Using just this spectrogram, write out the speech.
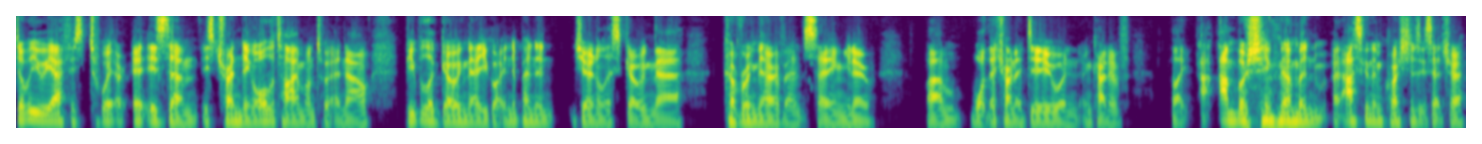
WEF is Twitter is um is trending all the time on Twitter now. People are going there. You've got independent journalists going there, covering their events, saying you know um, what they're trying to do, and and kind of like ambushing them and asking them questions, etc.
